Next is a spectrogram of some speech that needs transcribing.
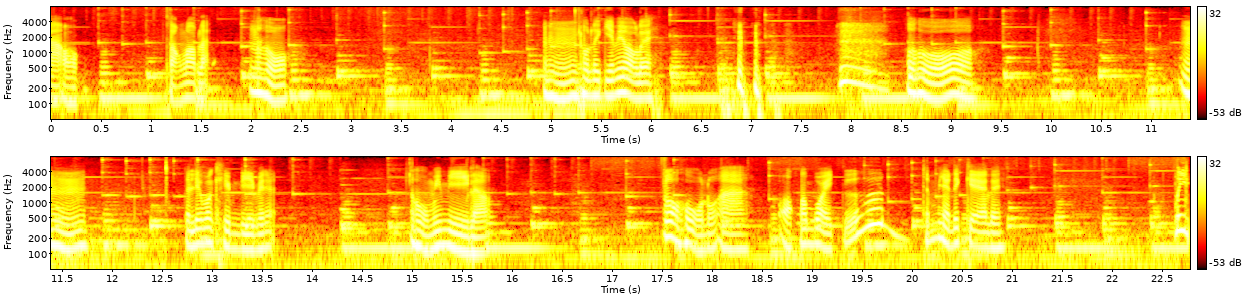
กะออกสองรอบแล้วโอ้โหอือหือโทเลเกียไม่ออกเลย โอ้โห อือหือจะเรียกว่าเค็มดีไหมเนี่ย โอ้โห ไม่มีแล้ว โอ้โห โนอา ออกมาบ่อยเกินจะไม่อยากได้แกเลย นี่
